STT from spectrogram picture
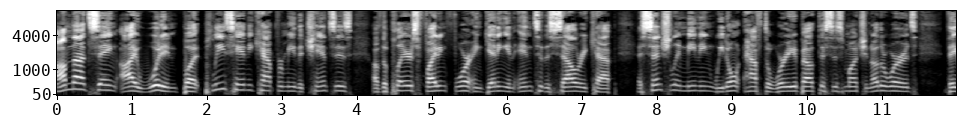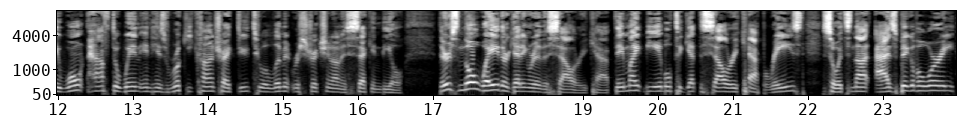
I'm not saying I wouldn't, but please handicap for me the chances of the players fighting for and getting an end to the salary cap, essentially meaning we don't have to worry about this as much. In other words, they won't have to win in his rookie contract due to a limit restriction on his second deal. There's no way they're getting rid of the salary cap. They might be able to get the salary cap raised, so it's not as big of a worry,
